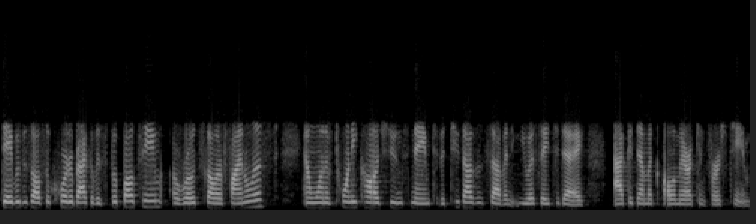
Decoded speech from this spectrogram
David was also quarterback of his football team, a Rhodes Scholar finalist, and one of 20 college students named to the 2007 USA Today Academic All-American First Team.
